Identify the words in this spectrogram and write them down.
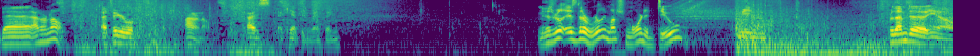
then I don't know. I figure we'll, I don't know. I just I can't think of anything. I mean, there's really is there really much more to do? I mean, for them to you know,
